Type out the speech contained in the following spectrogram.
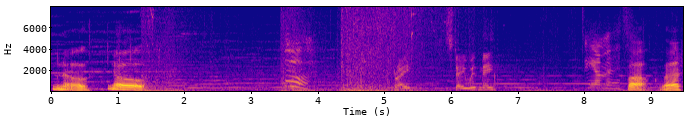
No, no. Stay with me. Damn it. Fuck, bud.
